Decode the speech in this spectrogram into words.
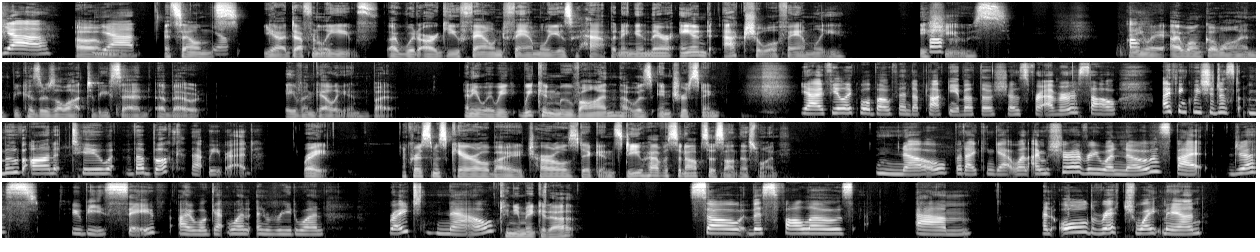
Yeah. um Yeah. It sounds yeah, definitely f- I would argue found family is happening in there and actual family issues. Anyway, I won't go on because there's a lot to be said about Evangelion, but anyway, we we can move on. That was interesting. Yeah, I feel like we'll both end up talking about those shows forever. So I think we should just move on to the book that we read. Right. A Christmas Carol by Charles Dickens. Do you have a synopsis on this one? No, but I can get one. I'm sure everyone knows, but just to be safe, I will get one and read one right now. Can you make it up? So this follows um, an old rich white man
